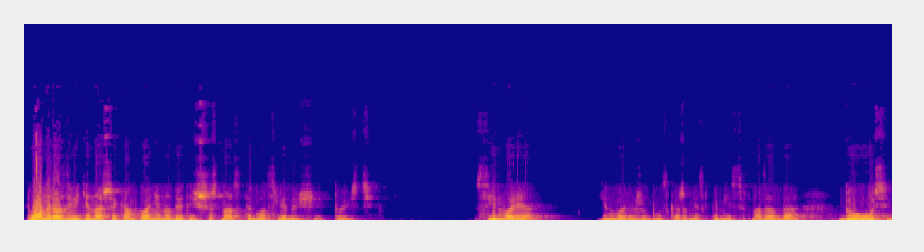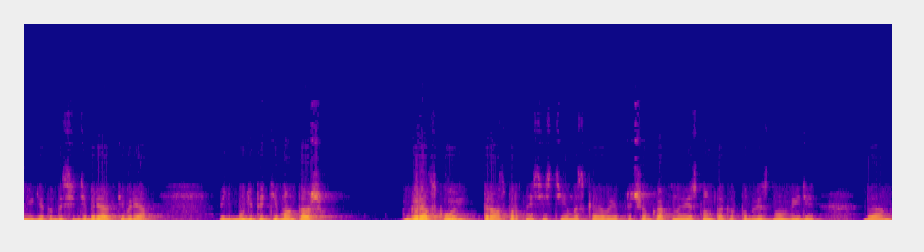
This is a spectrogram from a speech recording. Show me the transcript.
Планы развития нашей компании на 2016 год следующие, то есть с января, январь уже был, скажем, несколько месяцев назад, да, до осени, где-то до сентября-октября будет идти монтаж городской транспортной системы Skyway, причем как в навесном, так и в подвесном виде. Да.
